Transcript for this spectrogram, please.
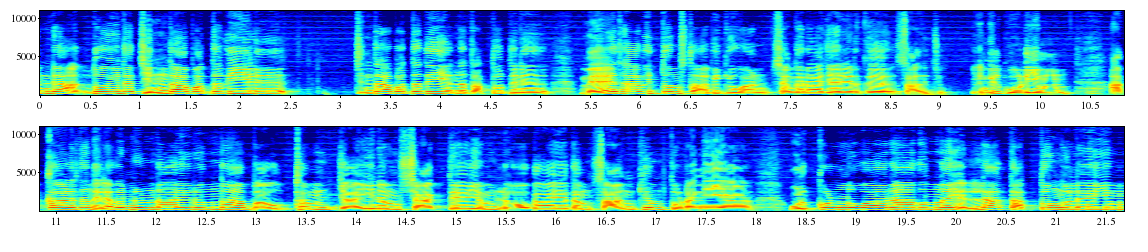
തന്റെ അദ്വൈത ചിന്താ പദ്ധതിയിൽ ചിന്താ പദ്ധതി എന്ന തത്വത്തിന് മേധാവിത്വം സ്ഥാപിക്കുവാൻ ശങ്കരാചാര്യർക്ക് സാധിച്ചു. എങ്കിൽ കൂടിയും അക്കാലത്ത് നിലവിലുണ്ടായിരുന്ന ബൗദ്ധം ജൈനം ശാക്തേയം ലോകായതം സാഖ്യം തുടങ്ങിയ ഉൾക്കൊള്ളുവാനാകുന്ന എല്ലാ തത്വങ്ങളെയും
